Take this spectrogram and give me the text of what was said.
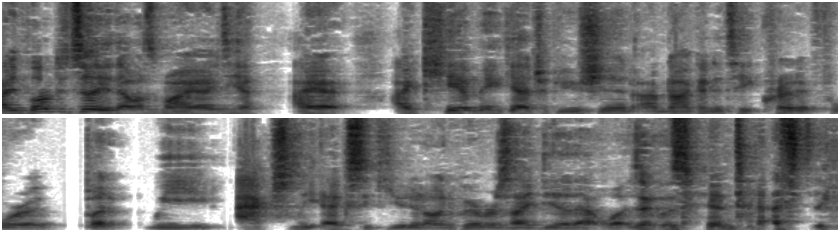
I'd love to tell you that was my idea. I I can't make attribution. I'm not going to take credit for it, but we actually executed on whoever's idea that was. It was fantastic.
